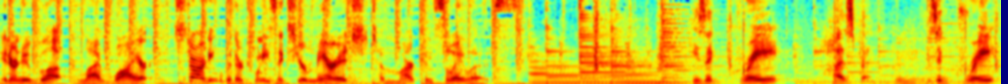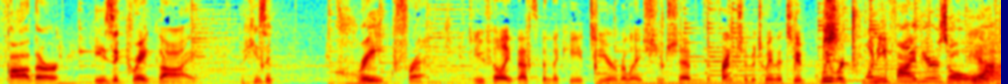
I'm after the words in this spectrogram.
in her new book, Live Wire, starting with her 26 year marriage to Mark Consuelos. He's a great husband. Mm-hmm. He's a great father. He's a great guy. But he's a great friend. Do you feel like that's been the key to your relationship, the friendship between the two? We were 25 years old. Yeah.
